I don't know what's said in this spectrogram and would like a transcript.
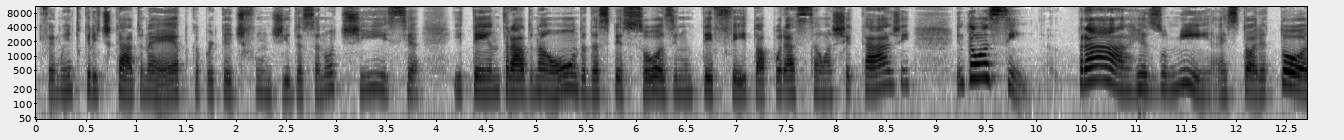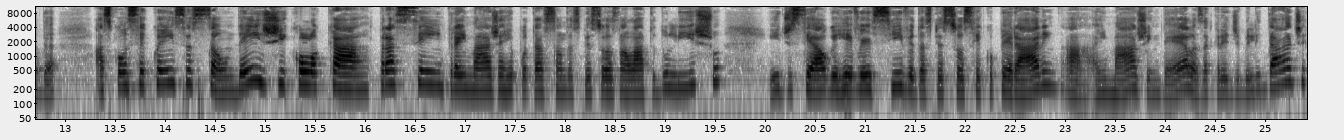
que foi muito criticado na época por ter difundido essa notícia e ter entrado na onda das pessoas e não ter feito a apuração, a checagem. Então, assim, para resumir a história toda, as consequências são desde colocar para sempre a imagem e a reputação das pessoas na lata do lixo e de ser algo irreversível das pessoas recuperarem a, a imagem delas, a credibilidade,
